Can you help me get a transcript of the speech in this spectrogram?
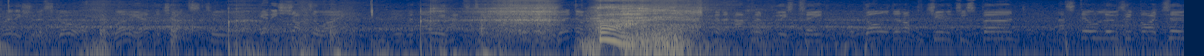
really should have scored. Well, he had the chance to uh, get his shot away, even though he had to take the decision. What's going to happen for his team? A golden opportunity spurned. They're still losing by two.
